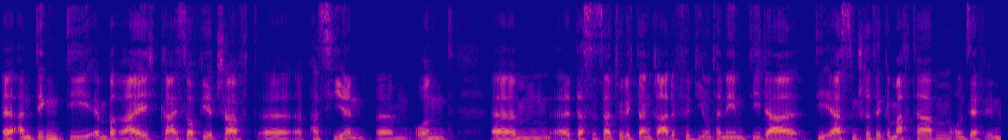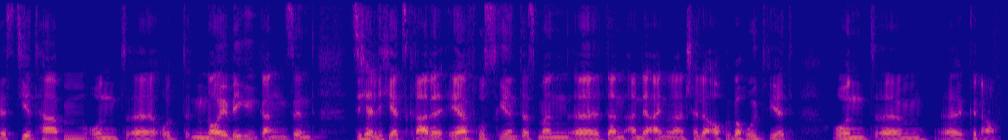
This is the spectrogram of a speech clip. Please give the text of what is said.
äh, an Dingen, die im Bereich Kreislaufwirtschaft äh, passieren. Ähm, und ähm, äh, das ist natürlich dann gerade für die Unternehmen, die da die ersten Schritte gemacht haben und sehr viel investiert haben und, äh, und neue Wege gegangen sind, sicherlich jetzt gerade eher frustrierend, dass man äh, dann an der einen oder anderen Stelle auch überholt wird. Und ähm, äh, genau.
